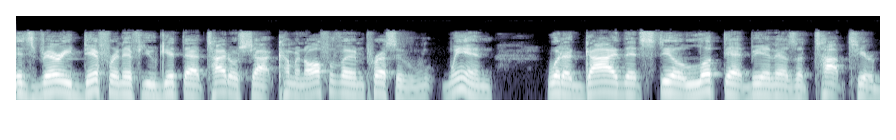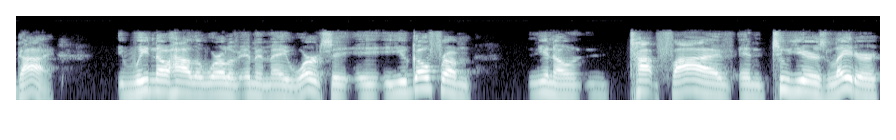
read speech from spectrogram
it's very different if you get that title shot coming off of an impressive win with a guy that's still looked at being as a top tier guy. We know how the world of MMA works. It, it, you go from, you know, top five, and two years later,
